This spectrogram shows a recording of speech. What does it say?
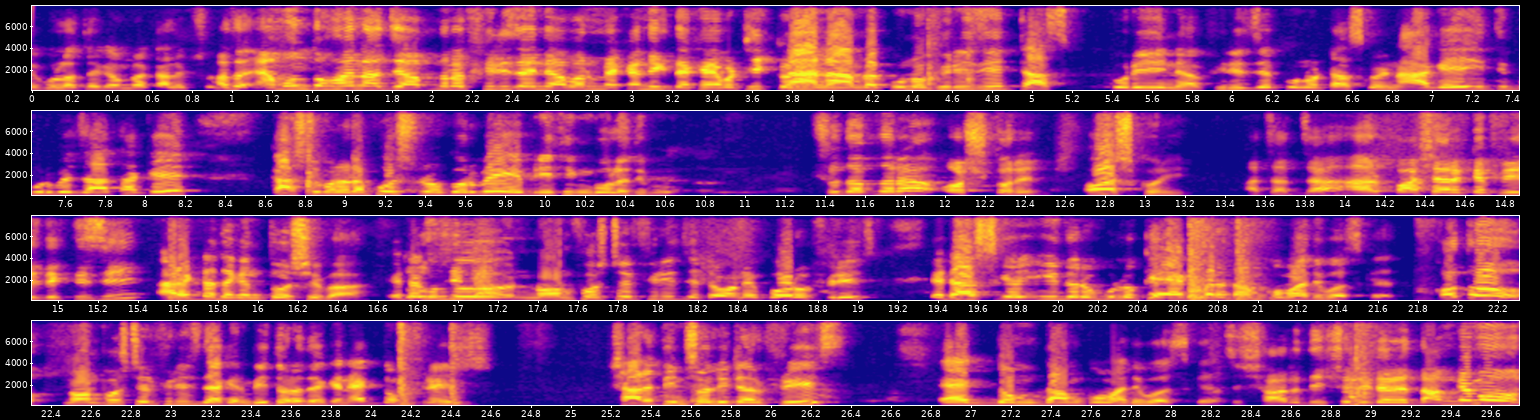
এগুলা থেকে আমরা কালেকশন আচ্ছা এমন তো হয় না যে আপনারা ফ্রিজ আইনে আবার মেকানিক দেখায় আবার ঠিক করে না না আমরা কোনো ফ্রিজে টাচ করি না। ফ্রিজে কোনো টাচ করি না। আগে ইতিপূর্বে যা থাকে কাস্টমাররা প্রশ্ন করবে এভরিথিং বলে দিব। শুধু আপনারা অশ করেন। ওয়াশ করি। আচ্ছা আচ্ছা আর পাশে আর একটা ফ্রিজ দেখতেছি। আরেকটা দেখেন তোশিবা এটা কিন্তু নন ফস্টের ফ্রিজ এটা অনেক বড় ফ্রিজ এটা আজকে ঈদের উপলক্ষে একবারে দাম কমায় দিব আজকে। কত? নন ফস্টের ফ্রিজ দেখেন ভিতরে দেখেন একদম ফ্রেশ সাড়ে তিনশো লিটার ফ্রিজ একদম দাম কমায় দিব আজকে। আচ্ছা সাড়ে তিনশো লিটারের দাম কেমন?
